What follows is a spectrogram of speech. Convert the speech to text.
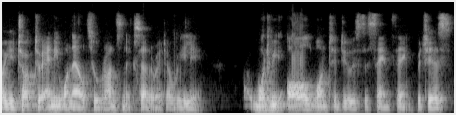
or you talk to anyone else who runs an accelerator, really what we all want to do is the same thing, which is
